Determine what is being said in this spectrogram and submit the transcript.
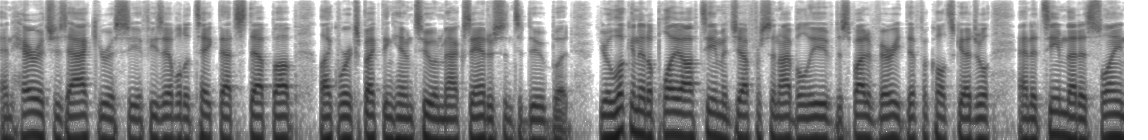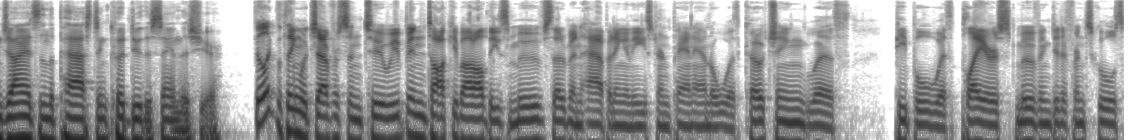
and Harrich's accuracy if he's able to take that step up like we're expecting him to and Max Anderson to do. But you're looking at a playoff team at Jefferson, I believe, despite a very difficult schedule, and a team that has slain Giants in the past and could do the same this year. I feel like the thing with Jefferson too, we've been talking about all these moves that have been happening in the Eastern Panhandle with coaching, with people with players moving to different schools.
